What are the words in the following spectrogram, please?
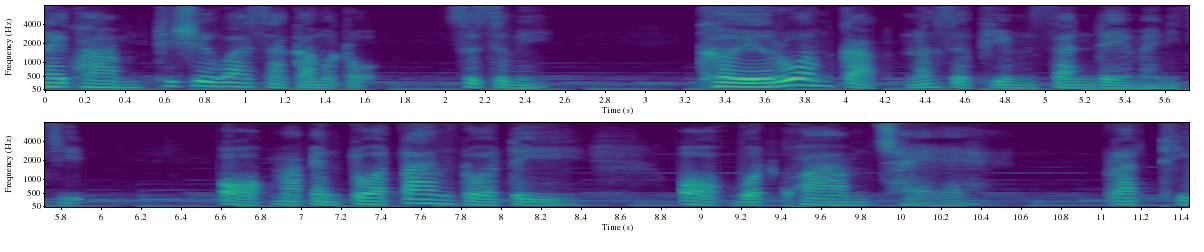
นายความที่ชื่อว่าซากาโมโตะซึซึมิเคยร่วมกับหนังสือพิมพ์ Sunday Mainichi ออกมาเป็นตัวตั้งตัวตี ออกบทความแฉลัทธิ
